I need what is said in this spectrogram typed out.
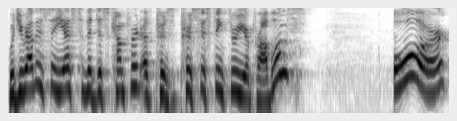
Would you rather say yes to the discomfort of pers- persisting through your problems? Or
